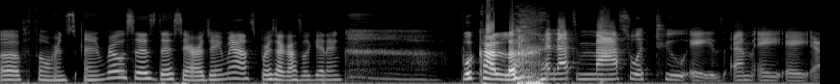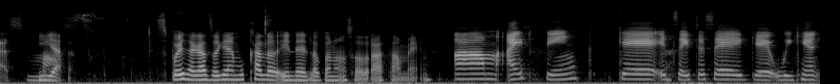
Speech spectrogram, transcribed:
of Thorns and Roses de Sarah J. Maas, por si acaso quieren And that's mass with two A's. M A A S. Yes. Por si acaso quieren buscarlo y leerlo con nosotras también. Um, I think que it's safe to say que we can't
